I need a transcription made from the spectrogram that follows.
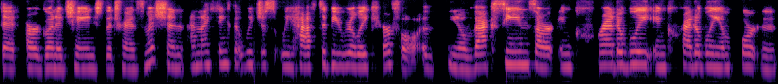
that are going to change the transmission. And I think that we just, we have to be really careful. Uh, you know, vaccines are incredibly, incredibly important.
